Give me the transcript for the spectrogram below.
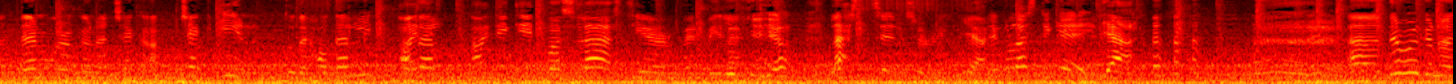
and then we're gonna check up, check in to the hotel. I, hotel. I think it was last year when we left. yeah, last century. Yeah. Like last decade. yeah. And then we're gonna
